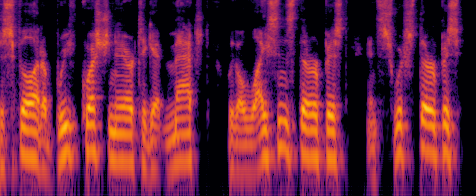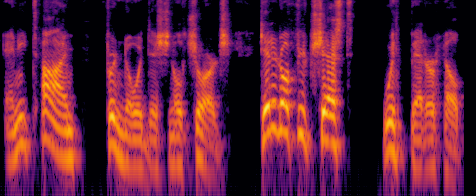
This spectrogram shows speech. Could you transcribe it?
Just fill out a brief questionnaire to get matched with a licensed therapist and switch therapists anytime for no additional charge. Get it off your chest with BetterHelp.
